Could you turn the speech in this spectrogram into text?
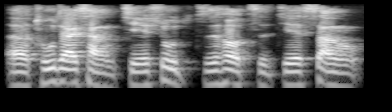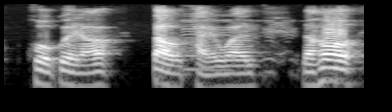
呃屠宰场结束之后直接上货柜，然后到台湾，嗯、然后。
